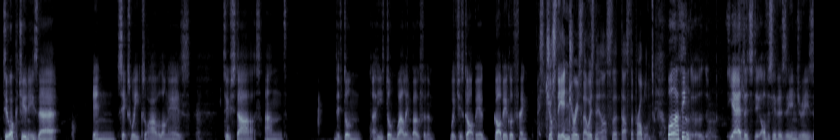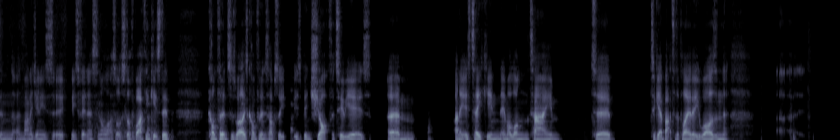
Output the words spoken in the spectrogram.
two opportunities there in six weeks or however long it is, two starts, and they've done. Uh, he's done well in both of them which has got to be a, got to be a good thing. It's just the injuries, though, isn't it? That's the that's the problem. Well, I think, yeah, there's obviously there's the injuries and, and managing his his fitness and all that sort of stuff, but I think it's the confidence as well. His confidence absolutely has been shot for two years, um, and it is taking him a long time to to get back to the player that he was, and uh,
